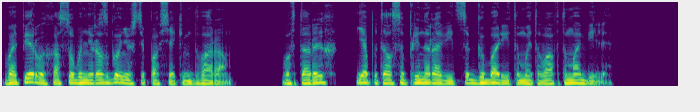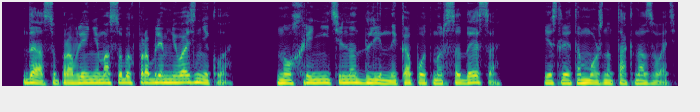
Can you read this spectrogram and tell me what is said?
Во-первых, особо не разгонишься по всяким дворам. Во-вторых, я пытался приноровиться к габаритам этого автомобиля. Да, с управлением особых проблем не возникло, но охренительно длинный капот Мерседеса, если это можно так назвать,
